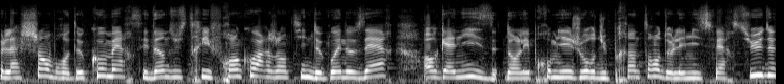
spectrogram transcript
la Chambre de commerce et d'industrie franco-argentine de Buenos Aires organise, dans les premiers jours du printemps de l'hémisphère sud,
